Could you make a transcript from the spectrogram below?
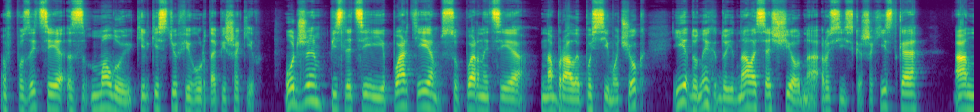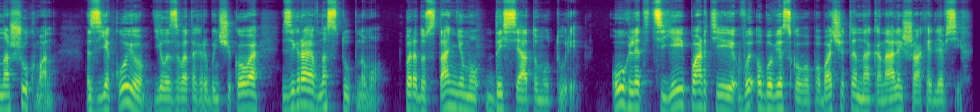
в позиції з малою кількістю фігур та пішаків. Отже, після цієї партії суперниці набрали по сім очок, і до них доєдналася ще одна російська шахістка Анна Шухман, з якою Єлизавета Гребенщикова зіграє в наступному, передостанньому десятому турі. Огляд цієї партії ви обов'язково побачите на каналі Шахи для всіх.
